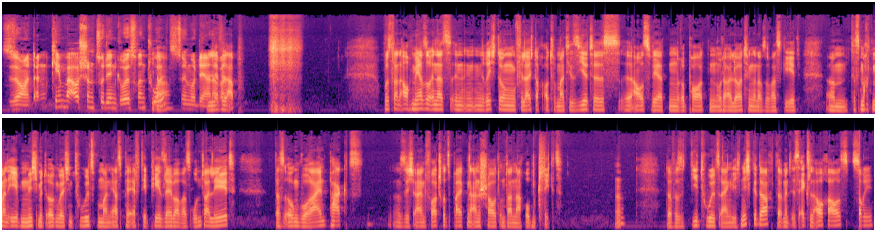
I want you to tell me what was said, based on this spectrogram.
So, und dann kämen wir auch schon zu den größeren Tools, ja. zu den modernen. Level Up. Wo es dann auch mehr so in das in, in Richtung vielleicht auch automatisiertes äh, Auswerten, Reporten oder Alerting oder sowas geht. Ähm, das macht man eben nicht mit irgendwelchen Tools, wo man erst per FTP selber was runterlädt, das irgendwo reinpackt, sich einen Fortschrittsbalken anschaut und dann nach oben klickt. Ja? Dafür sind die Tools eigentlich nicht gedacht. Damit ist Excel auch raus, sorry.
